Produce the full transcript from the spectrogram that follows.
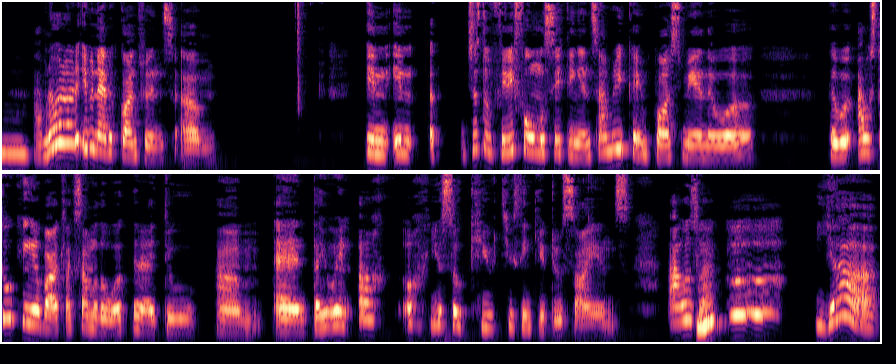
mm. I'm not, not even at a conference, um, in in a, just a very formal setting, and somebody came past me, and they were they were I was talking about like some of the work that I do, um, and they went, "Oh, oh, you're so cute. You think you do science?" I was mm-hmm. like, oh, "Yeah."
